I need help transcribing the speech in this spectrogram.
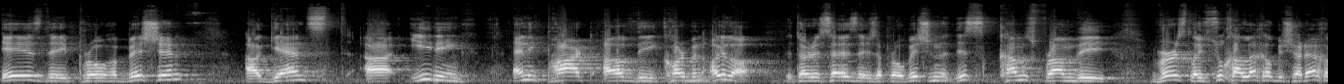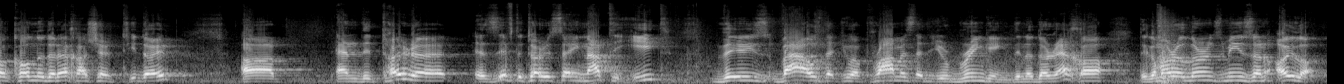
is the prohibition against uh, eating any part of the korban oila. The Torah says there's a prohibition. This comes from the verse "Leisucha lechel b'sharecha kol nudarecha asher tidoir," uh, and the Torah as if the Torah is saying not to eat these vows that you have promised that you're bringing. The Nadarecha, the Gemara learns means an oila.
